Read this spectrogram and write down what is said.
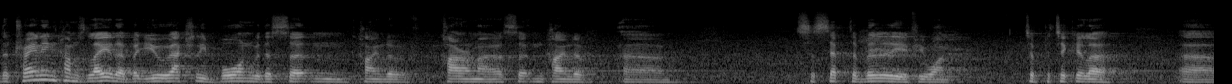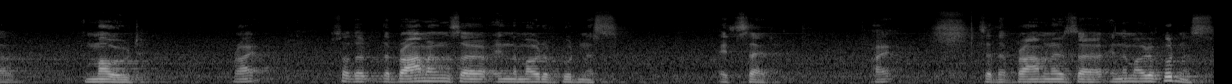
the training comes later, but you're actually born with a certain kind of karma, a certain kind of um, susceptibility, if you want, to particular uh, mode, right? So the, the Brahmins are in the mode of goodness, it's said, right? So the Brahmanas are in the mode of goodness.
